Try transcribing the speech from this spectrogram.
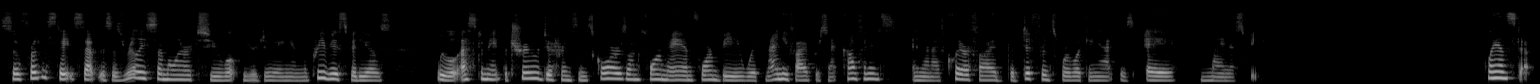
so for the state step, this is really similar to what we were doing in the previous videos. We will estimate the true difference in scores on Form A and Form B with 95% confidence, and then I've clarified the difference we're looking at is A minus B. Plan step.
